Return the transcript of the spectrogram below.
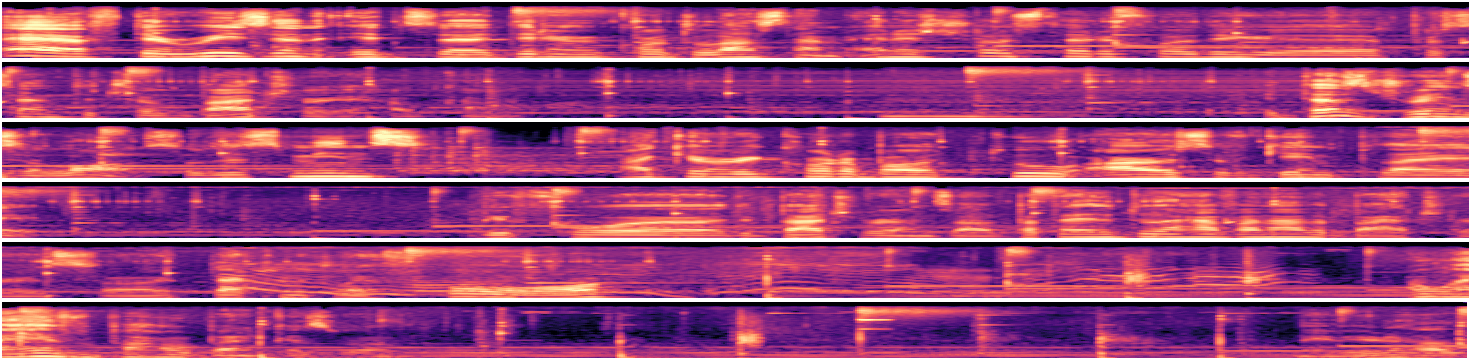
F the reason it uh, didn't record the last time? And it shows 34 the uh, percentage of battery. How come? It does drains a lot. So this means I can record about two hours of gameplay before the battery runs out. But I do have another battery, so technically four. Oh, I have a power bank as well. Maybe it'll help.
